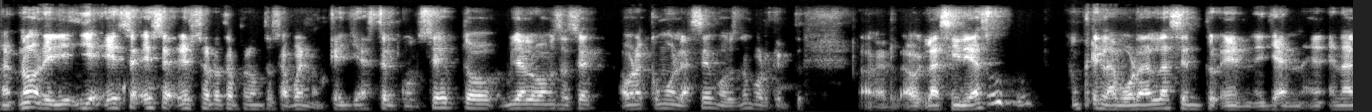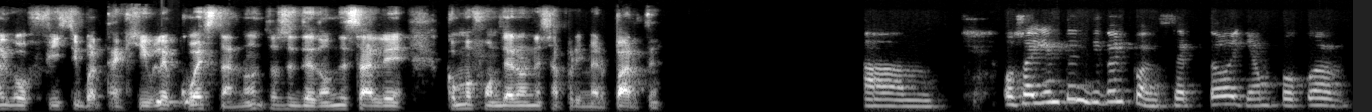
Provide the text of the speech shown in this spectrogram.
Ah, no, y, esa, esa, esa, era otra pregunta, o sea, bueno, que ya está el concepto, ya lo vamos a hacer, ahora cómo lo hacemos, ¿no? Porque a ver, las ideas elaborarlas en, ya en, algo físico, tangible, cuesta, ¿no? Entonces, ¿de dónde sale, cómo fundaron esa primer parte? o sea, he entendido el concepto ya un poco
